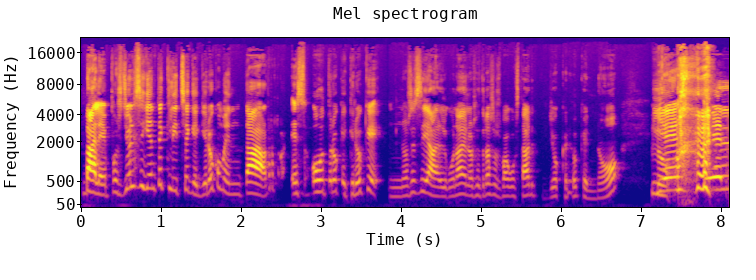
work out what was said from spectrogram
Vale, pues yo el siguiente cliché que quiero comentar es otro que creo que, no sé si a alguna de nosotras os va a gustar, yo creo que no. No. Y es el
